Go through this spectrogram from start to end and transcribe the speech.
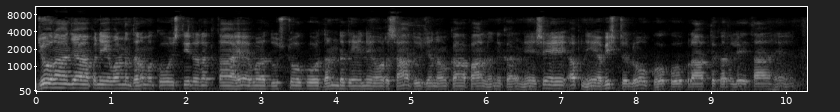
जो राजा अपने वर्ण धर्म को स्थिर रखता है, वह दुष्टों को दंड देने और साधु जनों का पालन करने से अपने अभिष्ट लोकों को प्राप्त कर लेता है।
